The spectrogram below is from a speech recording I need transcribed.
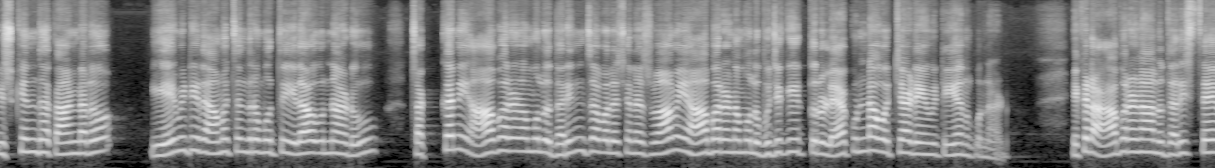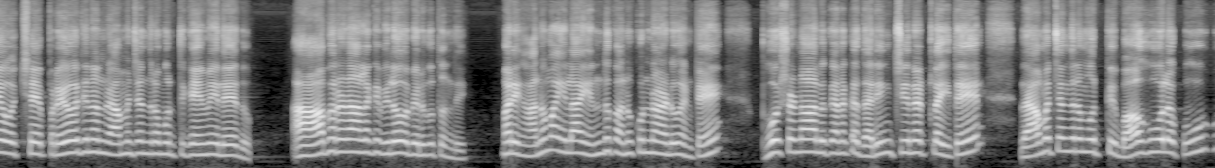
కిష్కింధ కాండలో ఏమిటి రామచంద్రమూర్తి ఇలా ఉన్నాడు? చక్కని ఆభరణములు ధరించవలసిన స్వామి ఆభరణములు భుజకీర్తులు లేకుండా వచ్చాడేమిటి అనుకున్నాడు. ఇక్కడ ఆభరణాలు ధరిస్తే వచ్చే ప్రయోజనం రామచంద్రమూర్తికి ఏమీ లేదు. ఆ ఆభరణాలకి విలువ పెరుగుతుంది. మరి హనుమ ఇలా ఎందుకు అనుకున్నాడు అంటే భూషణాలు కనుక ధరించినట్లయితే రామచంద్రమూర్తి బాహువులకు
